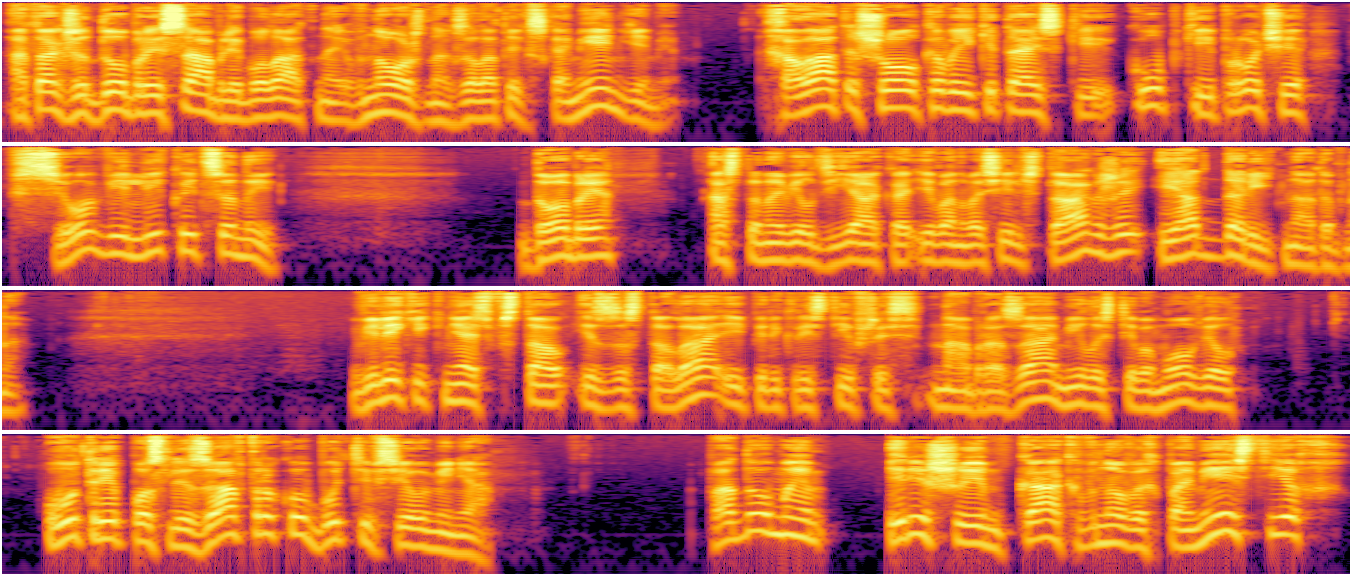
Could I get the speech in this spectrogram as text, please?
а также добрые сабли булатные в ножнах золотых с каменьями, халаты шелковые китайские, кубки и прочее — все великой цены. Добре, — остановил дьяка Иван Васильевич, — также и отдарить надобно. Великий князь встал из-за стола и, перекрестившись на образа, милостиво молвил, «Утре после завтраку будьте все у меня. Подумаем и решим, как в новых поместьях,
